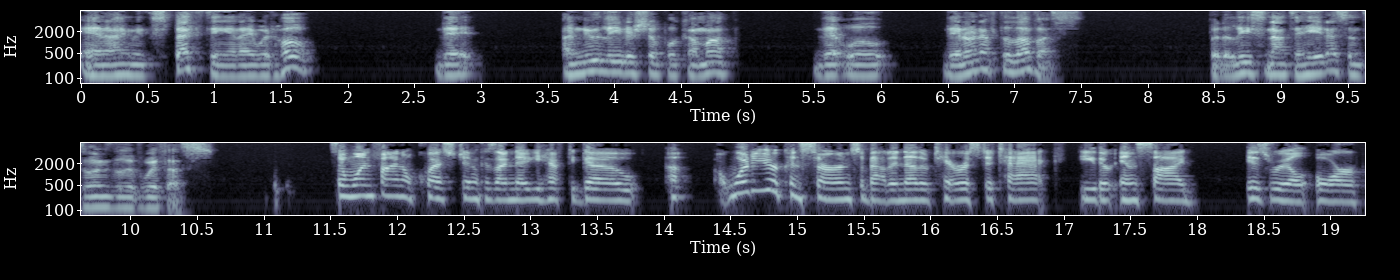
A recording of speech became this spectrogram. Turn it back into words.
And I'm expecting and I would hope that a new leadership will come up that will, they don't have to love us, but at least not to hate us and to live with us. So, one final question, because I know you have to go. Uh, what are your concerns about another terrorist attack, either inside Israel or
